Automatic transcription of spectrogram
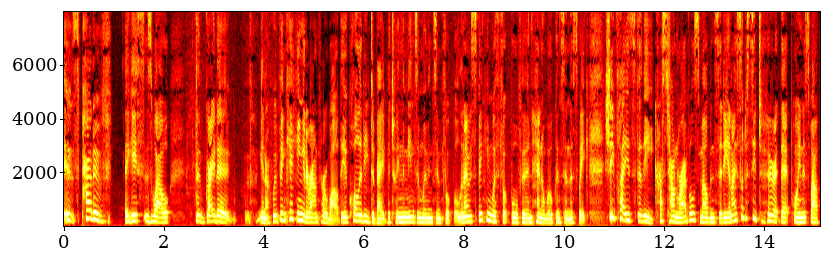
it's part of, I guess, as well, the greater, you know, we've been kicking it around for a while, the equality debate between the men's and women's in football. And I was speaking with Football Fern Hannah Wilkinson this week. She plays for the crosstown rivals, Melbourne City. And I sort of said to her at that point as well,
